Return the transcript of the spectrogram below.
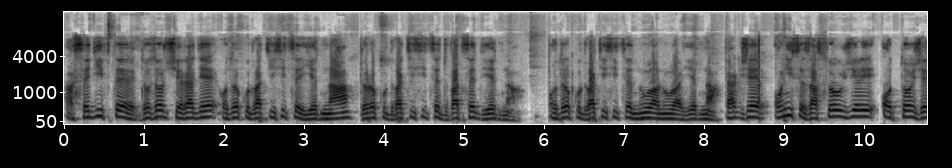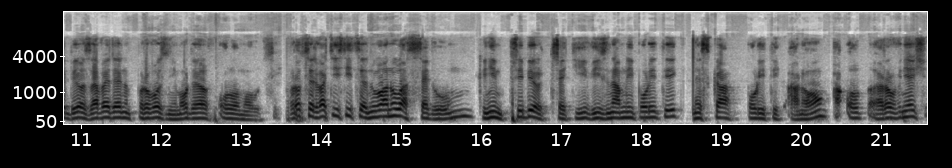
a sedí v té dozorčí radě od roku 2001 do roku 2021 od roku 2001. Takže oni se zasloužili o to, že byl zaveden provozní model v Olomouci. V roce 2007 k ním přibyl třetí významný politik, dneska politik ANO, a rovněž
